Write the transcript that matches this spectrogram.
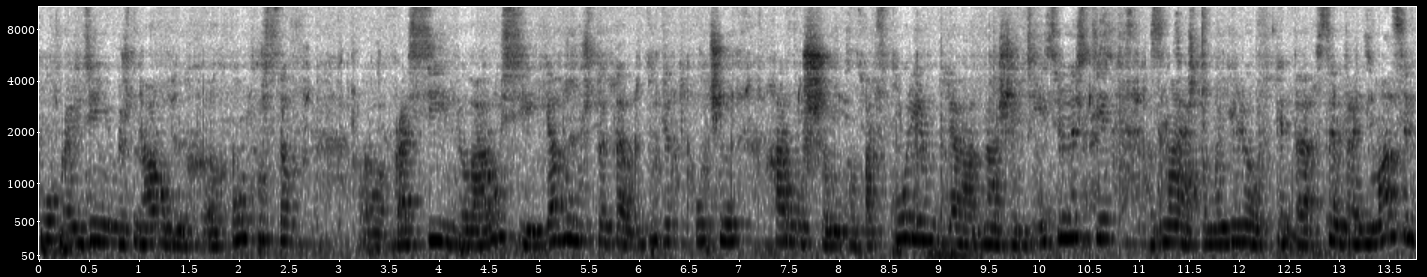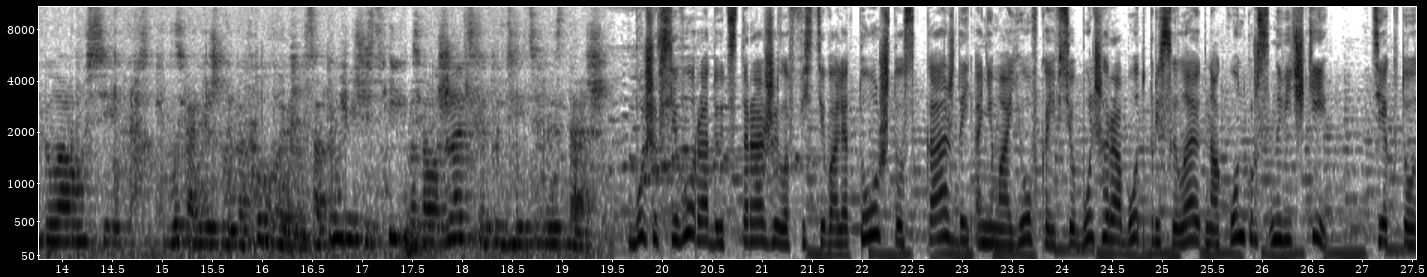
по проведению международных э, конкурсов э, в России и Белоруссии. Я думаю, что это будет очень хорошим подспорьем для нашей деятельности. Зная, что Могилев – это центр анимации в Беларуси, мы, конечно, готовы сотрудничать и продолжать эту деятельность дальше. Больше всего радует старожилов фестиваля то, что с каждой анимаевкой все больше работ присылают на конкурс новички. Те, кто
